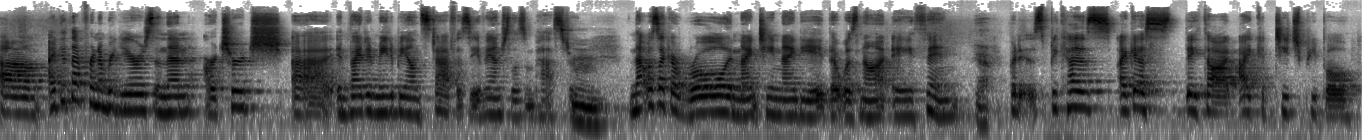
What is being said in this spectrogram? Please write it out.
um, I did that for a number of years, and then our church uh, invited me to be on staff as the evangelism pastor, and that was like a role in 1998 that was not a thing. Yeah. But it was because I guess they thought I could teach people.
